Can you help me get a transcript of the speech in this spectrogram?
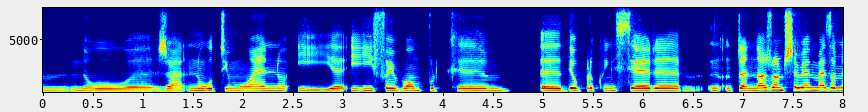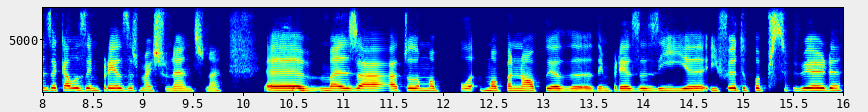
no, eh, já no último ano e, eh, e foi bom porque uh, deu para conhecer, uh, portanto, nós vamos sabendo mais ou menos aquelas empresas mais sonantes, não é? Uh, mas há toda uma, uma panóplia de, de empresas e, e foi tudo para perceber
